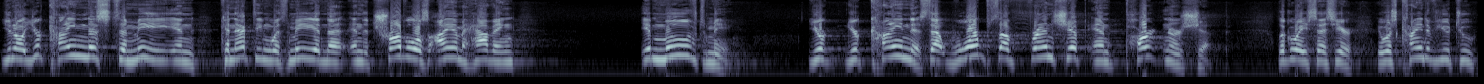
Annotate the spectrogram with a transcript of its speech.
you know, your kindness to me in connecting with me and the, and the troubles I am having, it moved me. Your, your kindness, that warmth of friendship and partnership. Look at what he says here. It was kind of you to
